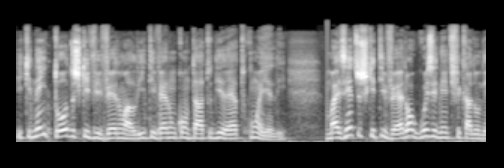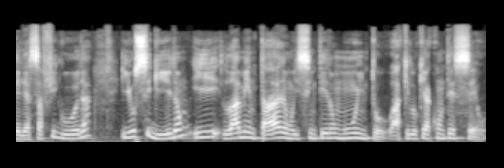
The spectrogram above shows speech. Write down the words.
E que nem todos que viveram ali tiveram um contato direto com ele. Mas entre os que tiveram, alguns identificaram nele essa figura e o seguiram e lamentaram e sentiram muito aquilo que aconteceu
